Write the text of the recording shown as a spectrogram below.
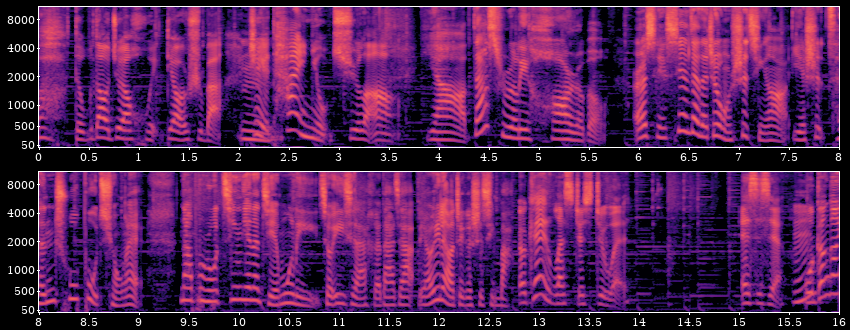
啊，得不到就要毁掉是吧？这也太扭曲了啊！ Yeah, that's really horrible. 而且现在的这种事情啊，也是层出不穷哎。那不如今天的节目里就一起来和大家聊一聊这个事情吧。Okay, let's just do it. 哎，思思，我刚刚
